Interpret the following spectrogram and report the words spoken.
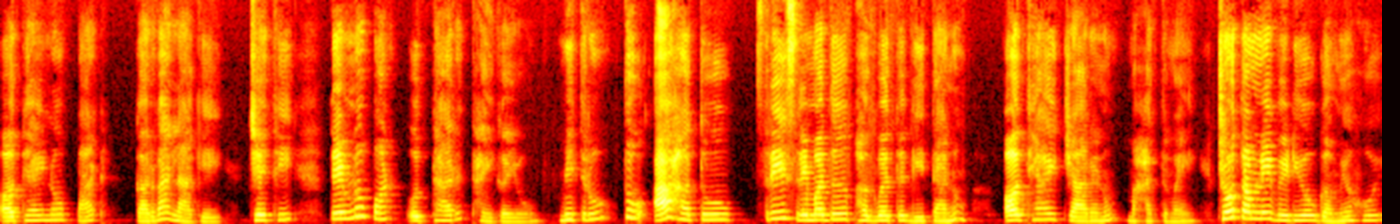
અધ્યાયનો પાઠ કરવા લાગી, જેથી તેમનો પણ ઉદ્ધાર થઈ ગયો. મિત્રો, તો આ હતું શ્રી શ્રીમદ ભગવદ્ ગીતાનું અધ્યાય ચારનું મહાત્મય. જો તમને વીડિયો ગમ્યો હોય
